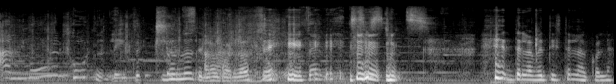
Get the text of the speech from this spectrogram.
and more importantly, the truth ¿Dónde te la about guardaste? your very existence. Te la metiste en la cola.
